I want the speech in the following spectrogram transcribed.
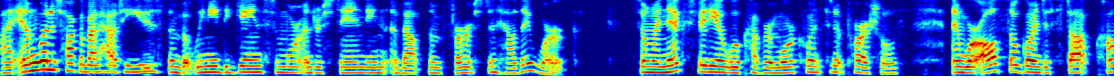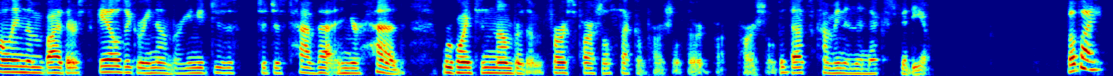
I am going to talk about how to use them, but we need to gain some more understanding about them first and how they work. So my next video will cover more coincident partials, and we're also going to stop calling them by their scale degree number. You need to just, to just have that in your head. We're going to number them, first partial, second partial, third partial, but that's coming in the next video. Bye-bye.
